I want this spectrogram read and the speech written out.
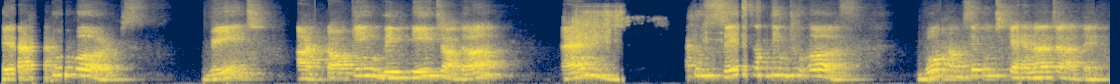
there are two birds which are talking with each other and to say something to us वो हमसे कुछ कहना चाहते हैं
